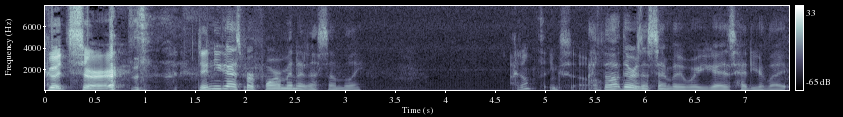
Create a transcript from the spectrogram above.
Good sir. Didn't you guys perform in an assembly? I don't think so. I thought there was an assembly where you guys had your light.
